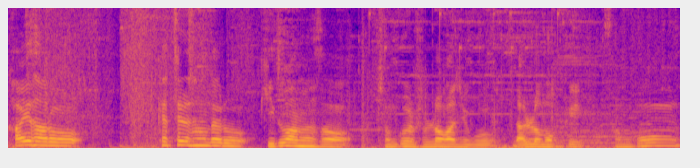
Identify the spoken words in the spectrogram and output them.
카이사로 캐틀 상대로 기도하면서 정글 불러가지고 날로 먹기 성공.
